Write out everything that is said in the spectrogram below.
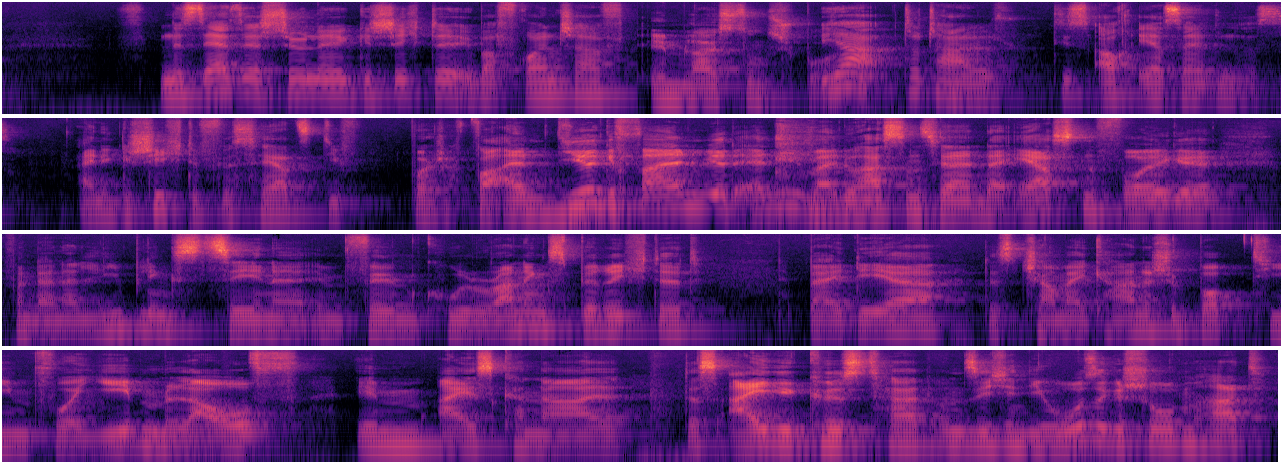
Eine sehr, sehr schöne Geschichte über Freundschaft. Im Leistungssport. Ja, total. Die es auch eher selten ist. Eine Geschichte fürs Herz, die vor allem dir gefallen wird, Ellie, weil du hast uns ja in der ersten Folge von deiner Lieblingsszene im Film Cool Runnings berichtet, bei der das jamaikanische Bob-Team vor jedem Lauf im Eiskanal das Ei geküsst hat und sich in die Hose geschoben hat.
